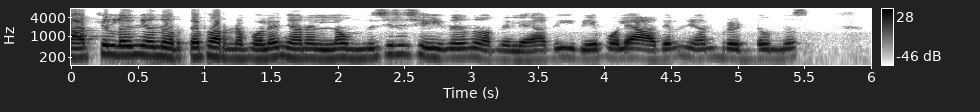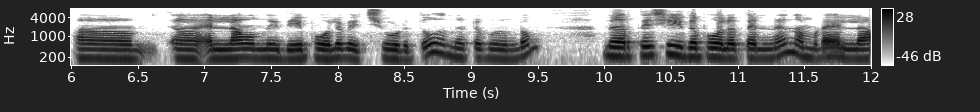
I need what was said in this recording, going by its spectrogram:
ബാക്കിയുള്ളത് ഞാൻ നേരത്തെ പറഞ്ഞ പോലെ ഞാൻ എല്ലാം ഒന്നിച്ചിട്ട് ചെയ്യുന്നതെന്ന് പറഞ്ഞില്ലേ? അത് ഇതേപോലെ ആദ്യം ഞാൻ ബ്രെഡ് ഒന്ന് എല്ലാം ഒന്ന് ഇതേപോലെ വെച്ച് കൊടുത്തു. എന്നിട്ട് വീണ്ടും നേരത്തെ ചെയ്ത പോലെ തന്നെ നമ്മുടെ എല്ലാ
